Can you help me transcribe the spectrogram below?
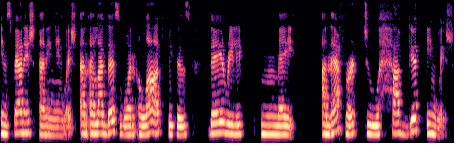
in Spanish and in English. And I like this one a lot because they really made an effort to have good English.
